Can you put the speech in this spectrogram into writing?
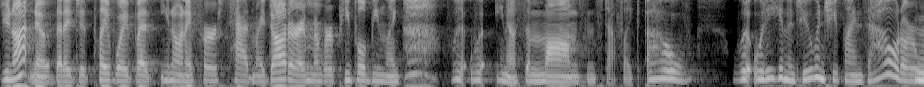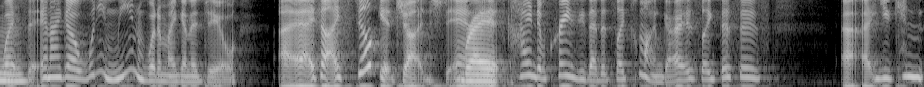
do not know that I did Playboy. But you know, when I first had my daughter, I remember people being like, what, what you know, some moms and stuff like, oh. What, what are you going to do when she finds out, or Mm. what's? And I go, "What do you mean? What am I going to do?" I, I felt I still get judged, and Right. it's kind of crazy that it's like, come on, guys, like this is uh, you can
